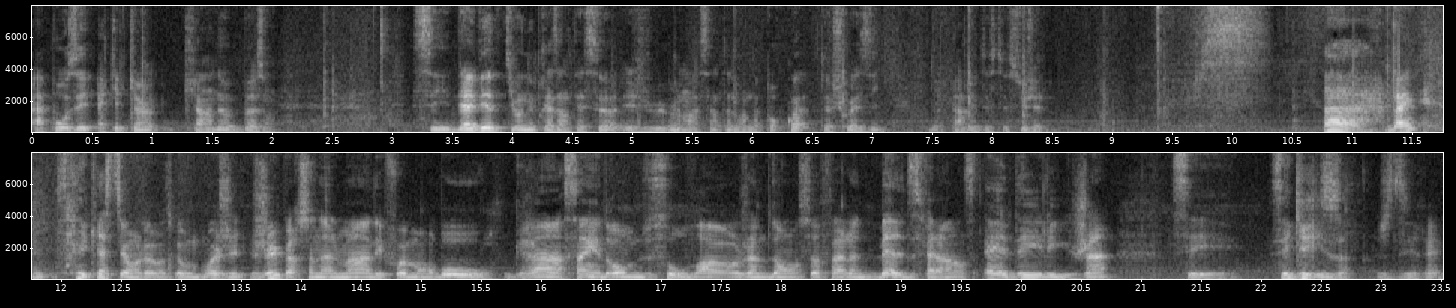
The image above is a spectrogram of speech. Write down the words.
à poser à quelqu'un qui en a besoin. C'est David qui va nous présenter ça et je veux commencer en te demandant pourquoi tu as choisi de parler de ce sujet-là. Ah, ben, ces questions-là, parce que moi, j'ai personnellement, des fois, mon beau grand syndrome du sauveur. J'aime donc ça, faire une belle différence. Aider les gens, c'est grisant, je dirais.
